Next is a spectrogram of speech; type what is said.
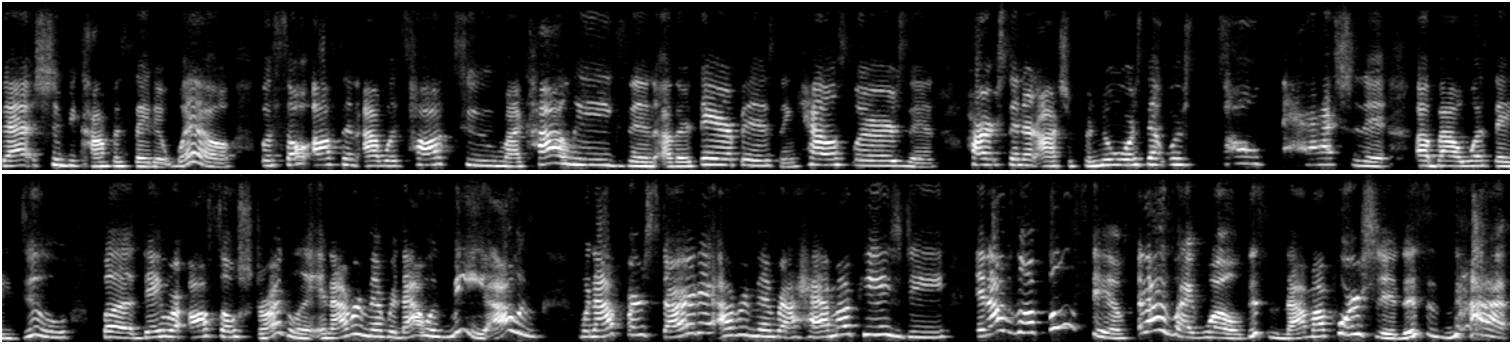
that should be compensated well. But so often I would talk to my colleagues and other therapists and counselors and heart centered entrepreneurs that were so passionate about what they do, but they were also struggling. And I remember that was me. I was when I first started, I remember I had my PhD and I was on food stamps. And I was like, whoa, this is not my portion. This is not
